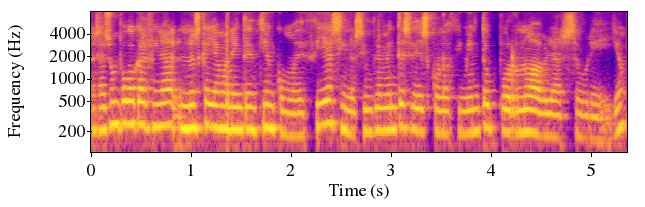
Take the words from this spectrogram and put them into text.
o sea, es un poco que al final no es que haya mala intención, como decía, sino simplemente ese desconocimiento por no hablar sobre ello.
